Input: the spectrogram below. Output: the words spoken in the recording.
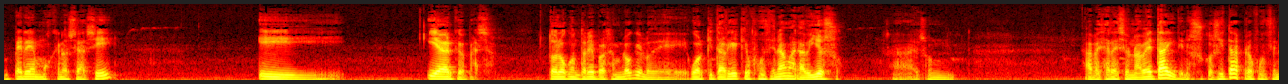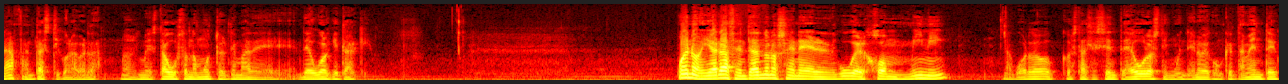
esperemos que no sea así. Y, y a ver qué pasa. Todo lo contrario, por ejemplo, que lo de Walkie Talkie que funciona maravilloso es un. A pesar de ser una beta y tiene sus cositas, pero funciona fantástico, la verdad. Me está gustando mucho el tema de, de Walkie Talkie. Bueno, y ahora centrándonos en el Google Home Mini, ¿de acuerdo? Cuesta 60 euros, 59 concretamente.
